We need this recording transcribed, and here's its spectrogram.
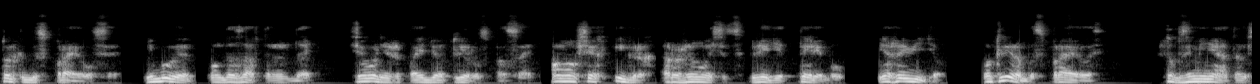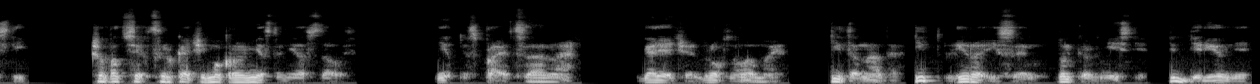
только бы справился. Не будет он до завтра ждать. Сегодня же пойдет Лиру спасать. Он во всех играх оруженосец леди Террибл. Я же видел. Вот Лира бы справилась, чтобы за меня отомстить. Чтоб от всех циркачей мокрого места не осталось. Нет, не справится она. Горячая, дров наломает. Тита надо. Тит, Лира и Сэм. Только вместе. Тит в деревне,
